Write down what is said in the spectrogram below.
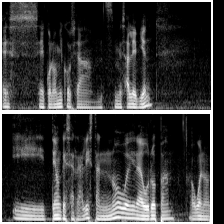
es económico, o sea, me sale bien. Y tengo que ser realista, no voy a ir a Europa o bueno,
